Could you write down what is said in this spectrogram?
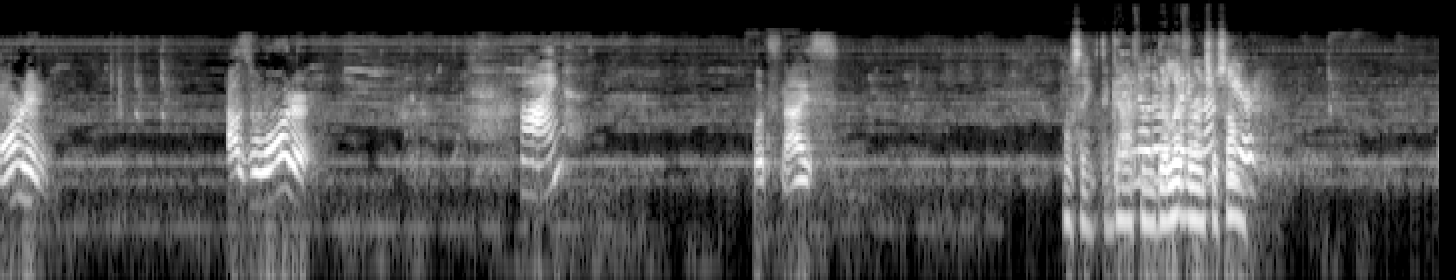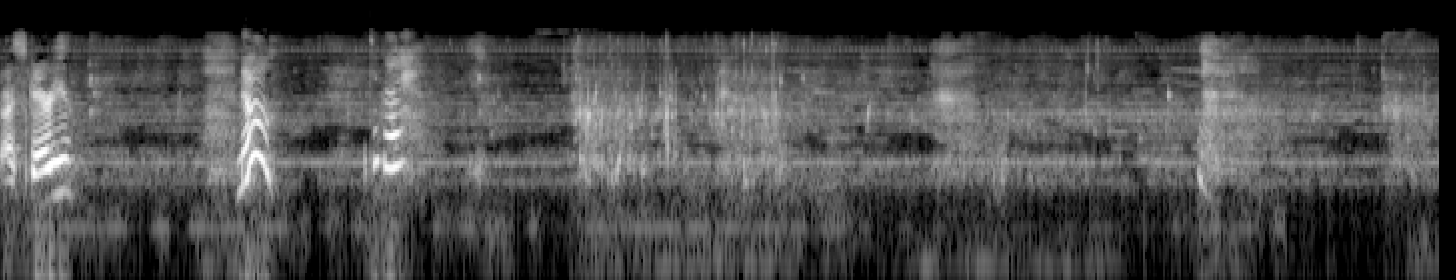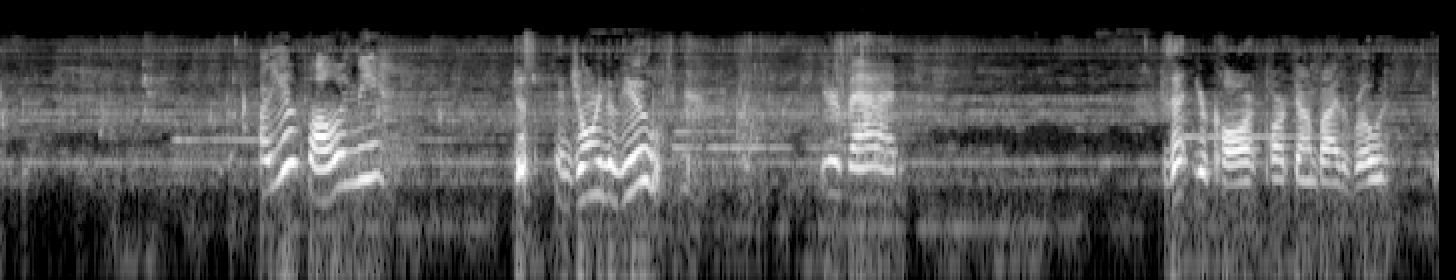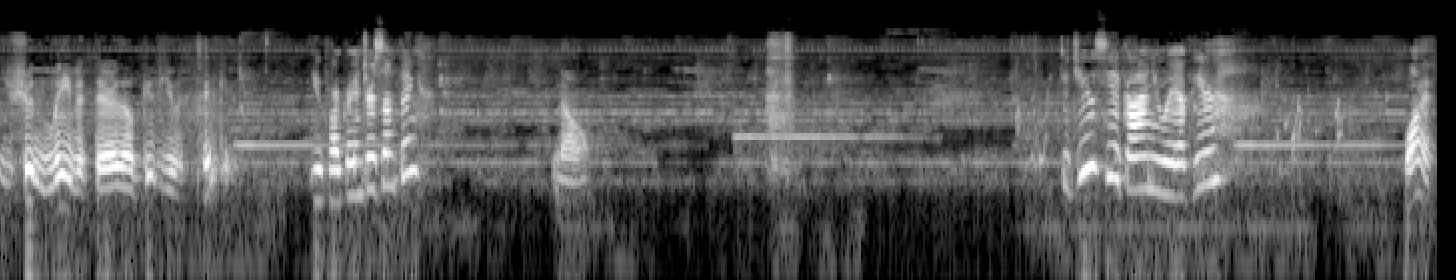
Morning. How's the water? Fine. Looks nice. Looks like the guy from Deliverance or something. here. Did I scare you? No. It's okay. Are you following me? Just enjoying the view. You're bad. Is that your car parked down by the road? You shouldn't leave it there. They'll give you a ticket. You park ranger or something? No. Did you see a guy on your way up here? Why?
